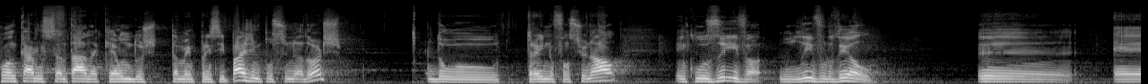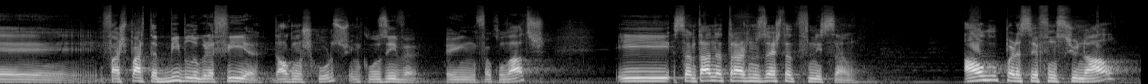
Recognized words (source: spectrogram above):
Juan Carlos Santana, que é um dos também principais impulsionadores do treino funcional, inclusive o livro dele eh, é, faz parte da bibliografia de alguns cursos, inclusive em faculdades, e Santana traz-nos esta definição. Algo para ser funcional,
